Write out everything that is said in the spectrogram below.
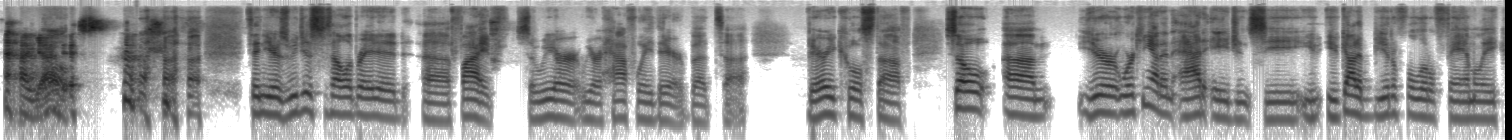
yeah, oh. it is. 10 years we just celebrated uh, five so we are we are halfway there but uh, very cool stuff so um, you're working at an ad agency you, you've got a beautiful little family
